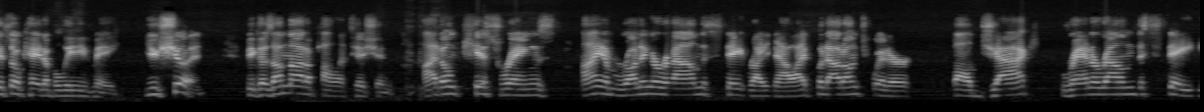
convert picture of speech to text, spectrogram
it's okay to believe me. You should because I'm not a politician. I don't kiss rings. I am running around the state right now. I put out on Twitter while Jack ran around the state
